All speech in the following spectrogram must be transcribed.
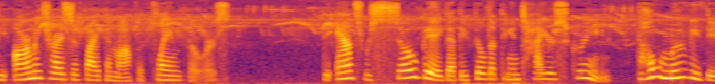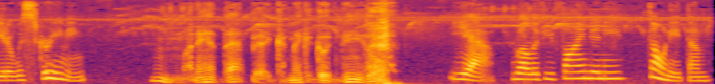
The army tries to fight them off with flamethrowers. The ants were so big that they filled up the entire screen. The whole movie theater was screaming. Hmm, an ant that big could make a good meal. yeah, well, if you find any, don't eat them.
